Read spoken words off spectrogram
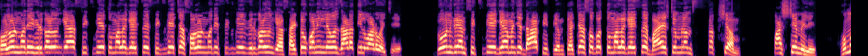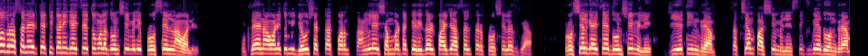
सॉलोनमध्ये विरघळून घ्या. सिक्स बी तुम्हाला घ्यायचंय सिक्स बीच्या सॉलोनमध्ये सिक्स बी विरघळून घ्या. सायटोकॉनिन लेवल झाडातील वाढवायचे. दोन ग्रॅम सिक्स बी घ्या म्हणजे दहा पीपीएम. त्याच्यासोबत तुम्हाला घ्यायचंय बायोस्टिमलम सक्षम पाचशे मिली. होमोब्रोसनाइड त्या ठिकाणी घ्यायचंय तुम्हाला दोनशे मिली प्रोसेल नावाने. कुठल्याही नावाने तुम्ही घेऊ शकतात पण चांगले शंभर टक्के रिझल्ट पाहिजे असेल तर प्रोसेलच घ्या. प्रोसेल घ्यायचंय दोनशे मिली. जी ए तीन ग्रॅम. सक्षम पाचशे मिली सिक्स बी दोन ग्रॅम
